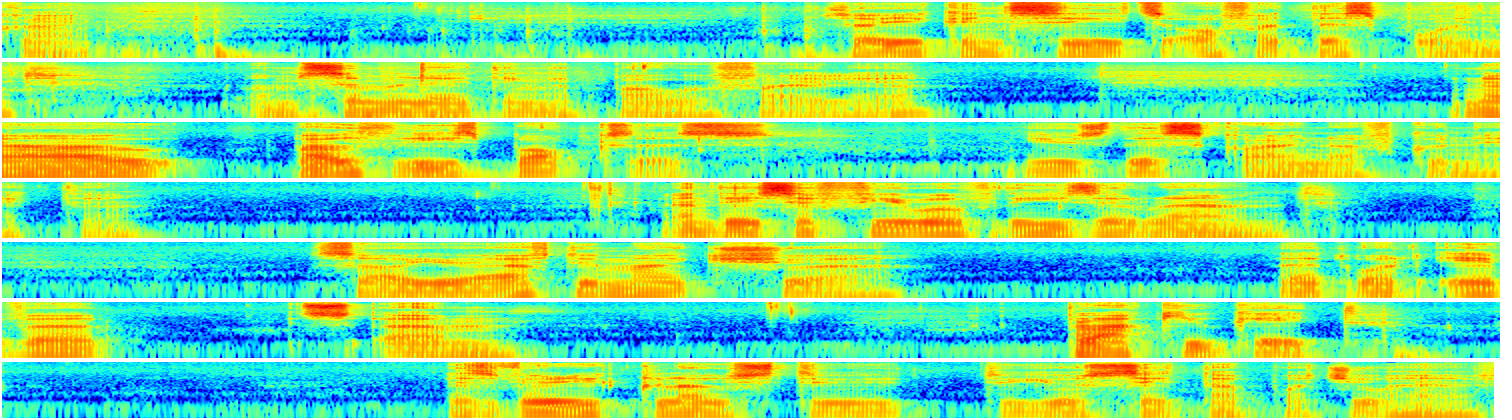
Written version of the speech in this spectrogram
Okay. So you can see it's off at this point I'm simulating a power failure. Now, both these boxes use this kind of connector. And there's a few of these around. So you have to make sure that whatever um, plug you get is very close to, to your setup, what you have.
